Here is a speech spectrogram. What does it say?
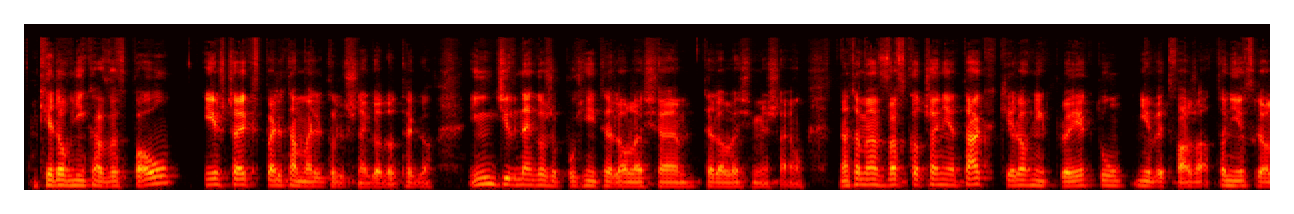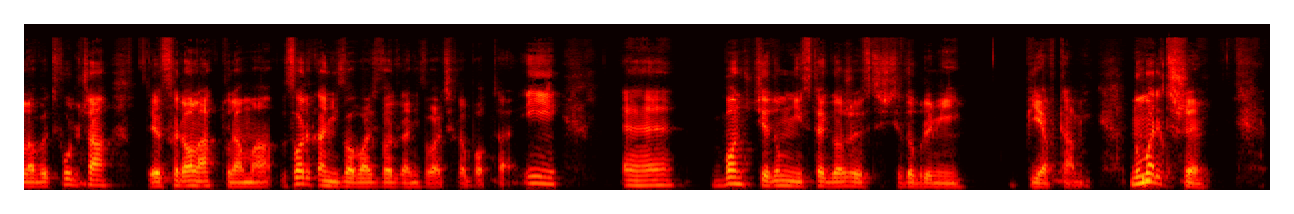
kierownika zespołu i jeszcze eksperta merytorycznego do tego. I nic dziwnego, że później te role się, te role się mieszają. Natomiast zaskoczenie tak, kierownik projektu nie wytwarza. To nie jest rola wytwórcza, to jest rola, która ma zorganizować, zorganizować robotę. I e, bądźcie dumni z tego, że jesteście dobrymi pijawkami. Numer trzy.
